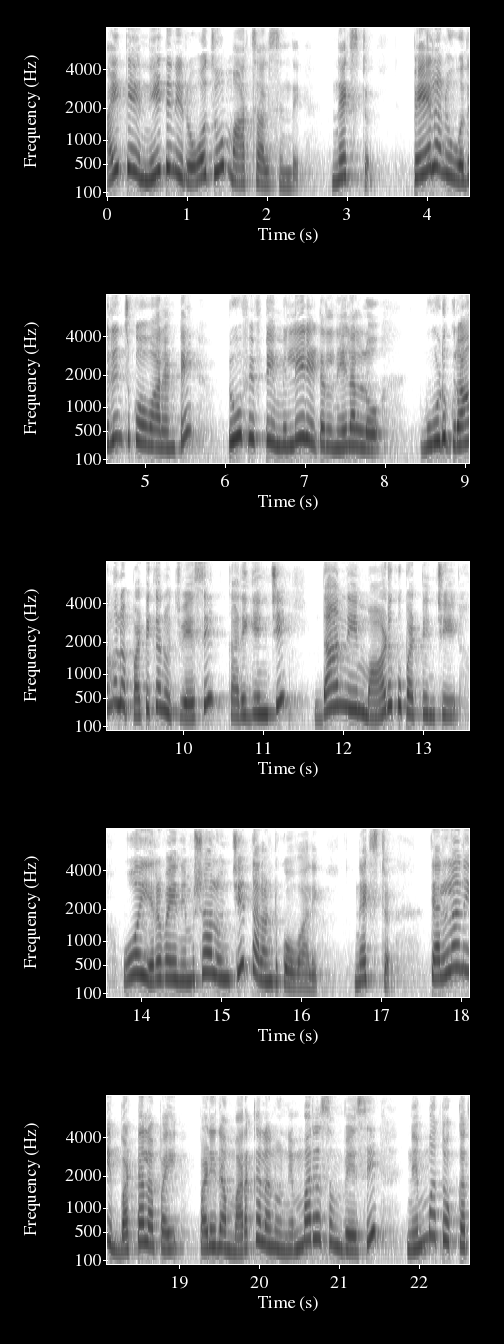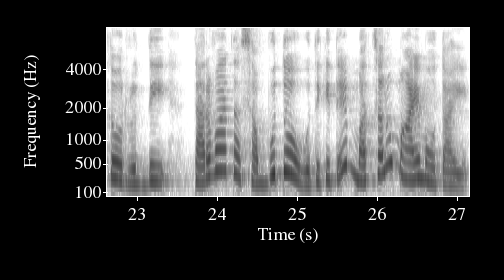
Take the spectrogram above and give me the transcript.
అయితే నీటిని రోజు మార్చాల్సిందే. నెక్స్ట్ పేలను వదిలించుకోవాలంటే టూ ఫిఫ్టీ మిల్లీలీటర్ నీళ్ళల్లో మూడు గ్రాముల పటికను వేసి కరిగించి దాన్ని మాడుకు పట్టించి ఓ ఇరవై నిమిషాలుంచి తలంటుకోవాలి. నెక్స్ట్ తెల్లని బట్టలపై పడిన మరకలను నిమ్మరసం వేసి నిమ్మ తొక్కతో రుద్ది తర్వాత సబ్బుతో ఉతికితే మచ్చలు మాయమవుతాయి.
